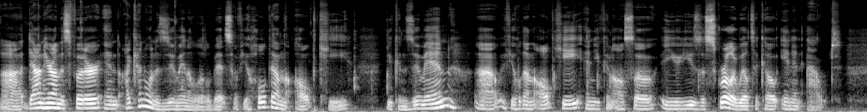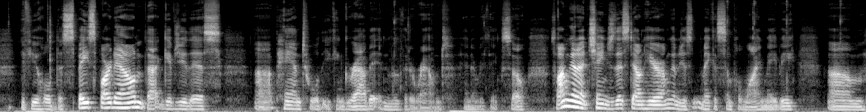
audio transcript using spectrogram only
Uh, down here on this footer, and I kind of want to zoom in a little bit. So if you hold down the Alt key, you can zoom in. Uh, if you hold down the Alt key, and you can also you use the scroller wheel to go in and out. If you hold the space bar down, that gives you this uh, pan tool that you can grab it and move it around and everything. So, so I'm going to change this down here. I'm going to just make a simple line maybe. Um,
